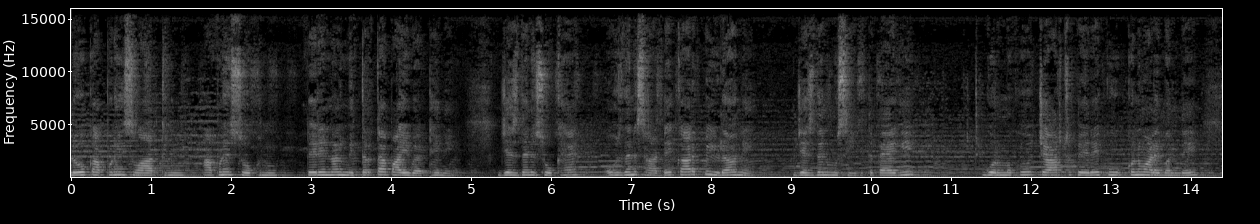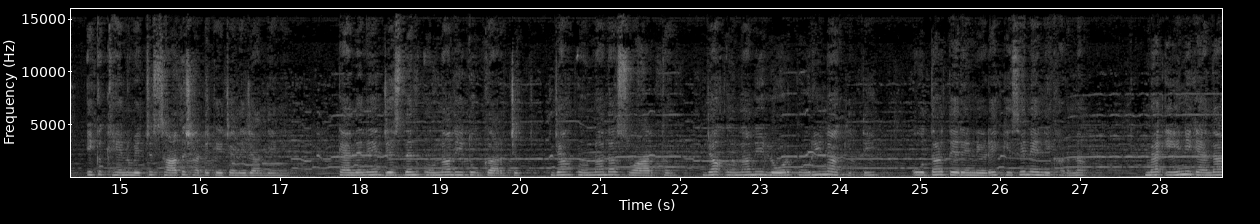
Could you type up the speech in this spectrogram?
ਲੋਕ ਆਪਣੇ ਸਵਾਰਥ ਨੂੰ, ਆਪਣੇ ਸੁੱਖ ਨੂੰ ਤੇਰੇ ਨਾਲ ਮਿੱਤਰਤਾ ਪਾਈ ਬੈਠੇ ਨੇ। ਜਿਸ ਦਿਨ ਸੁੱਖ ਹੈ, ਉਸ ਦਿਨ ਸਾਡੇ ਘਰ ਭੀੜਾਂ ਨੇ। ਜਿਸ ਦਿਨ ਮੁਸੀਬਤ ਪੈ ਗਈ, ਗੁਰਮੁਖੋ ਚਾਰ ਚੁਫੇਰੇ ਕੂਕਣ ਵਾਲੇ ਬੰਦੇ ਇੱਕ ਖੇਨ ਵਿੱਚ ਸਾਥ ਛੱਡ ਕੇ ਚਲੇ ਜਾਂਦੇ ਨੇ। ਕਹਿੰਦੇ ਨੇ, ਜਿਸ ਦਿਨ ਉਹਨਾਂ ਦੀ ਤੂੰ ਗਰਜ ਜਾਂ ਉਹਨਾਂ ਦਾ ਸਵਾਰਥ ਜਾਂ ਉਹਨਾਂ ਦੀ ਲੋੜ ਪੂਰੀ ਨਾ ਕੀਤੀ ਉਦੋਂ ਤੇਰੇ ਨੇੜੇ ਕਿਸੇ ਨੇ ਨਹੀਂ ਖੜਨਾ। ਮੈਂ ਇਹ ਨਹੀਂ ਕਹਿੰਦਾ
